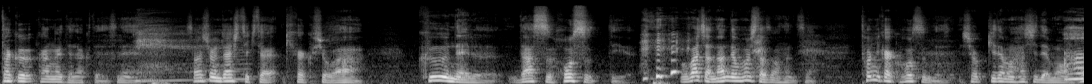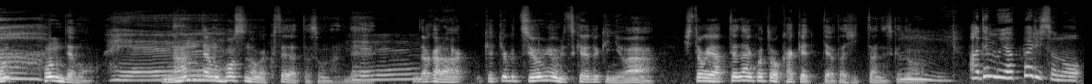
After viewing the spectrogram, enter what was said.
全く考えてなくてですね。最初に出してきた企画書はクーネル出す干すっていう。おばあちゃん何でも干したそうなんですよ。とにかく干すんです。食器でも箸でも本でも。何でも干すのが癖だったそうなんで。だから結局強みを見つける時には人がやってないことを書けって私言ったんですけど、うん、あでもやっぱりその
